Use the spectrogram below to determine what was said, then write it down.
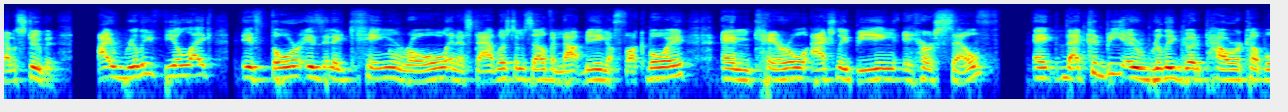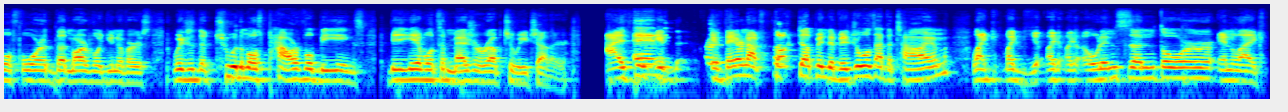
That was stupid. I really feel like if Thor is in a king role and established himself and not being a fuckboy, and Carol actually being herself, and that could be a really good power couple for the Marvel universe, which is the two of the most powerful beings being able to measure up to each other. I think And- if if they are not fucked up individuals at the time, like like like like Odin's son Thor and like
